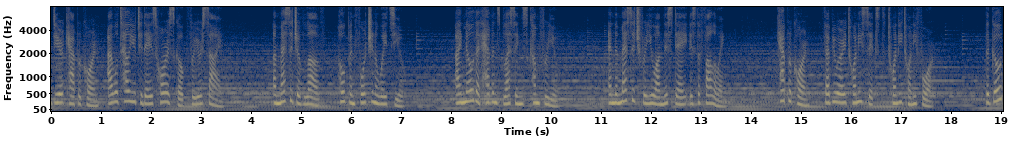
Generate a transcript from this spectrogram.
dear Capricorn, I will tell you today's horoscope for your sign. A message of love, hope and fortune awaits you. I know that heaven's blessings come for you. And the message for you on this day is the following. Capricorn, February 26, 2024. The goat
